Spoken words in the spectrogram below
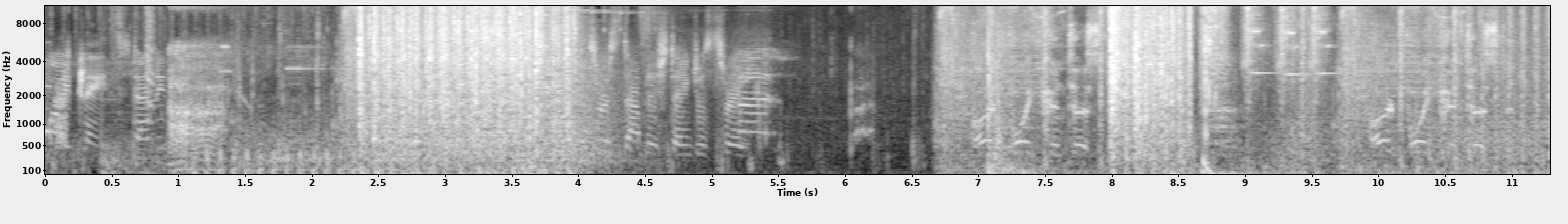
Spy plane standing Ah, to establish Dangerous 3. Hard point contested. Hard point contested.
